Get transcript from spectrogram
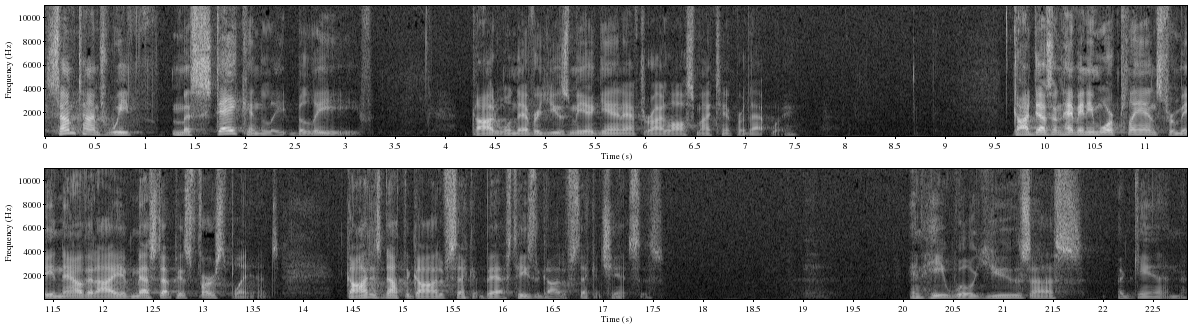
Sometimes we mistakenly believe God will never use me again after I lost my temper that way. God doesn't have any more plans for me now that I have messed up his first plans. God is not the God of second best, he's the God of second chances. And he will use us again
